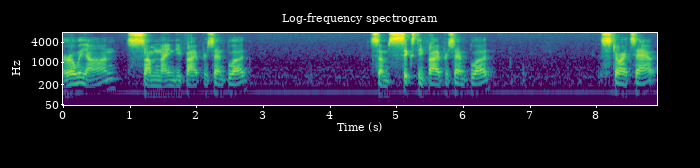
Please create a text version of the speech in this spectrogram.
early on, some 95% blood, some 65% blood, starts out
